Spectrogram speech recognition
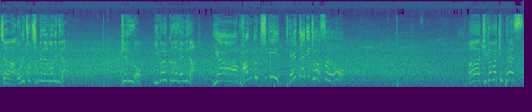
자 오른쪽 측면을 노립니다. 필로 이걸 끊어냅니다. 이야, 방금 수비 대단히 좋았어요. 아 기가 막힌 패스.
